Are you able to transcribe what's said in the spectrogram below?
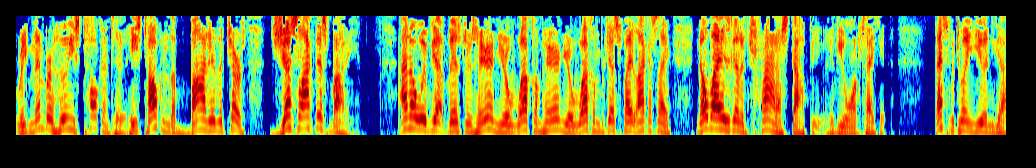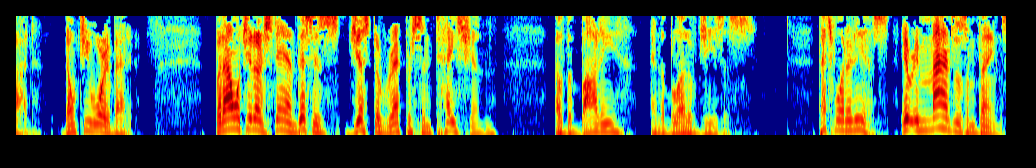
Remember who he's talking to. He's talking to the body of the church, just like this body. I know we've got visitors here, and you're welcome here, and you're welcome to participate. Like I say, nobody's going to try to stop you if you want to take it. That's between you and God. Don't you worry about it. But I want you to understand this is just a representation of the body and the blood of Jesus. That's what it is. It reminds us of some things.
